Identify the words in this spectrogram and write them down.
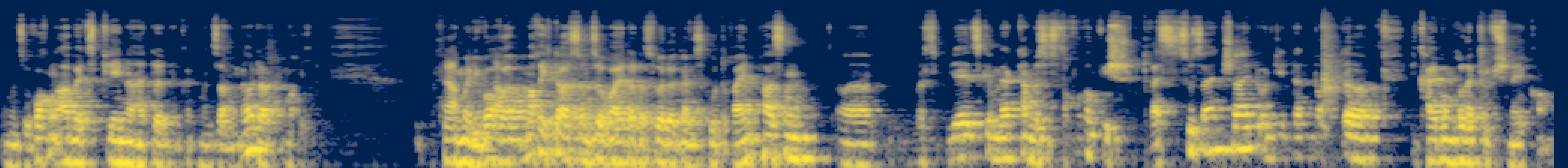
Wenn man so Wochenarbeitspläne hatte, dann könnte man sagen, na, da mache ich ja, einmal die Woche mache ich das und so weiter. Das würde ganz gut reinpassen. Äh, was wir jetzt gemerkt haben, dass es doch irgendwie Stress zu sein scheint und die dann doch äh, die Kalbung relativ schnell kommen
